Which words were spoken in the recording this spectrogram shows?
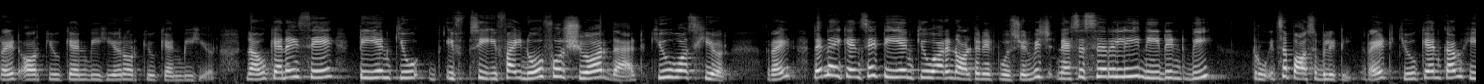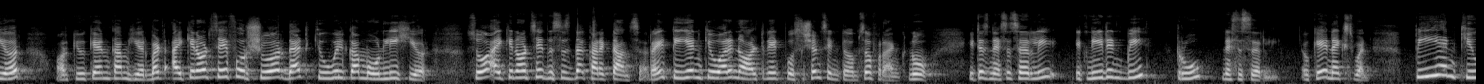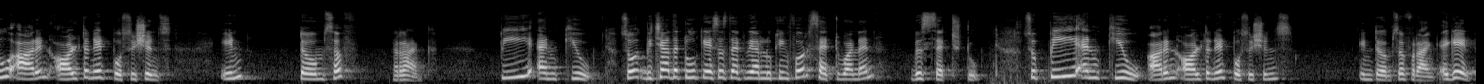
right or Q can be here or Q can be here. Now, can I say T and Q, if see if I know for sure that Q was here, right, then I can say T and Q are in alternate position which necessarily needn't be true. It's a possibility right? Q can come here or q can come here but i cannot say for sure that q will come only here. So i cannot say this is the correct answer right? T and q are in alternate positions in terms of rank. No it is necessarily it needn't be true necessarily okay? Next one. P and q are in alternate positions in terms of rank. P and q. So which are the two cases that we are looking for? Set 1 and this set 2. So P and Q are in alternate positions in terms of rank. Again,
